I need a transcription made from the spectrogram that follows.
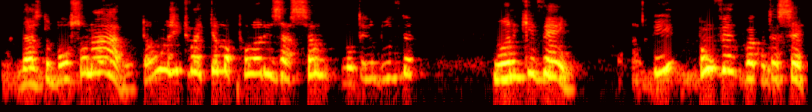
Das do Bolsonaro. Então a gente vai ter uma polarização, não tenho dúvida, no ano que vem. E vamos ver o que vai acontecer.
